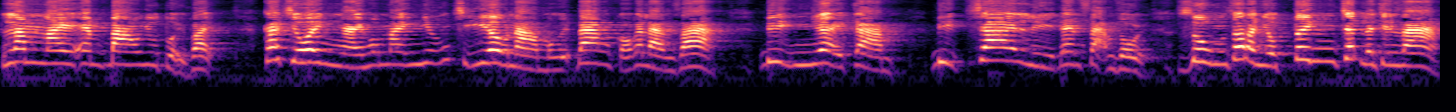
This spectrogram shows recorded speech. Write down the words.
Năm nay em bao nhiêu tuổi vậy? Các chị ơi, ngày hôm nay những chị yêu nào mà người đang có cái làn da bị nhạy cảm, bị chai lì đen sạm rồi, dùng rất là nhiều tinh chất lên trên da,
